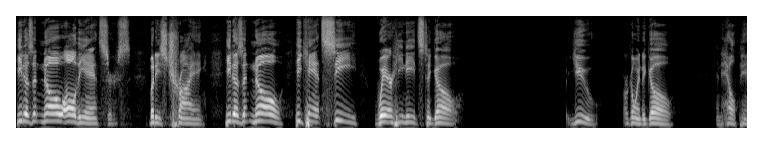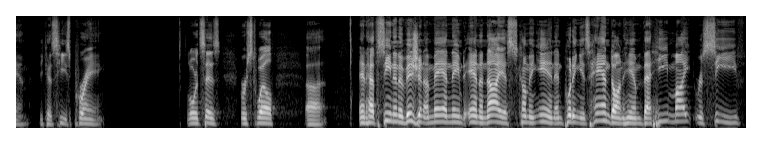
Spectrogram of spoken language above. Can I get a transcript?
He doesn't know all the answers, but he's trying. He doesn't know, he can't see where he needs to go. But you are going to go and help him because he's praying. The Lord says, verse 12, uh, and hath seen in a vision a man named Ananias coming in and putting his hand on him that he might receive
